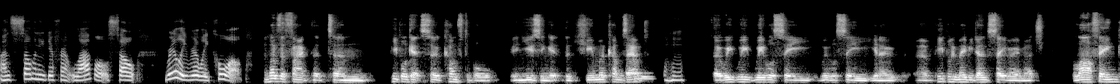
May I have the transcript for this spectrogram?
on so many different levels so really really cool i love the fact that um, people get so comfortable in using it that humor comes out. Mm-hmm. So we, we we will see we will see you know uh, people who maybe don't say very much laughing,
